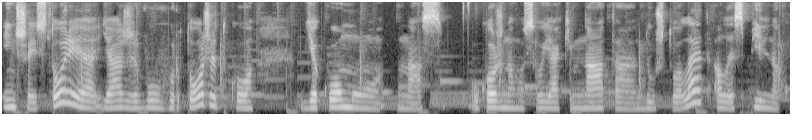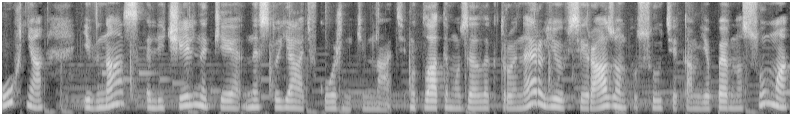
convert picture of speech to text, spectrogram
інша історія. Я живу в гуртожитку, в якому у нас у кожного своя кімната, душ, туалет, але спільна кухня, і в нас лічильники не стоять в кожній кімнаті. Ми платимо за електроенергію всі разом. По суті, там є певна сума,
